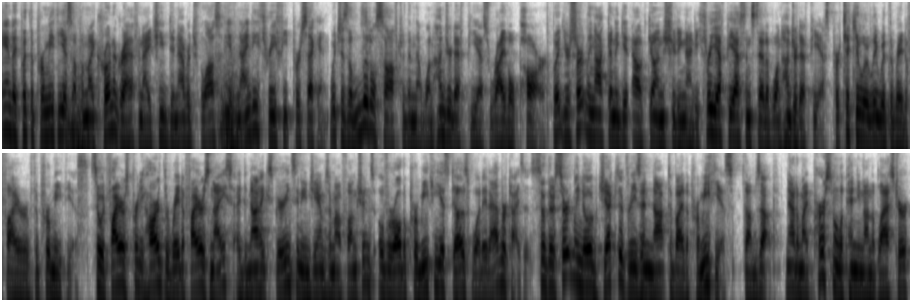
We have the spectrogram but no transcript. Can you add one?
And I put the Prometheus up on my chronograph and I achieved an average velocity of 93 feet per second, which is a little softer than that 100 FPS rival par. But you're certainly not going to get outgunned shooting 93 FPS instead of 100 FPS, particularly with the rate of fire of the Prometheus. So it fires pretty hard, the rate of fire is nice, I did not experience any jams or malfunctions. Overall, the Prometheus does what it advertises. So there's certainly no objective reason not to buy the Prometheus. Thumbs up. Now to my personal opinion on the blaster,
